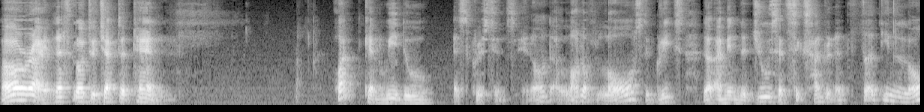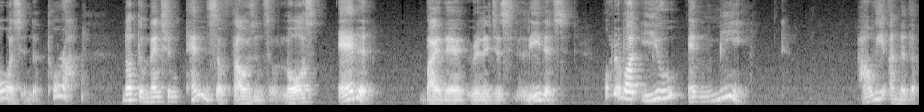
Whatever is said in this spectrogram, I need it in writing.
all right, let's go to chapter 10. What can we do as Christians? You know, there are a lot of laws. The Greeks, the, I mean, the Jews had 613 laws in the Torah, not to mention tens of thousands of laws added by their religious leaders. What about you and me? Are we under the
